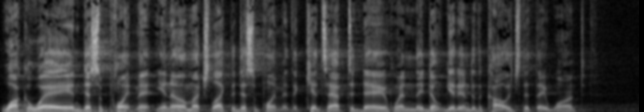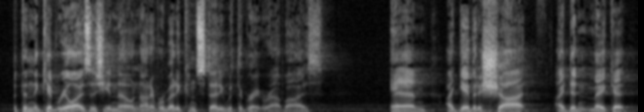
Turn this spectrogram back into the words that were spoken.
walk away in disappointment, you know, much like the disappointment that kids have today when they don't get into the college that they want. But then the kid realizes, you know, not everybody can study with the great rabbis. And I gave it a shot, I didn't make it.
